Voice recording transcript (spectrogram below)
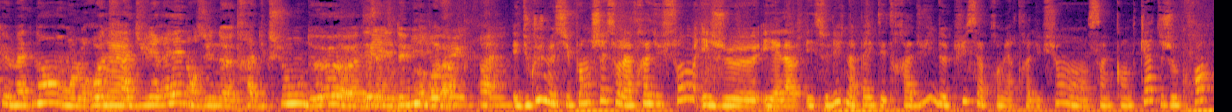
que maintenant on le retraduirait dans une traduction de euh, des années 2000. Et du coup, je me suis penchée sur la traduction et je et elle a et ce livre n'a pas été traduit depuis sa première traduction en 54, je crois.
